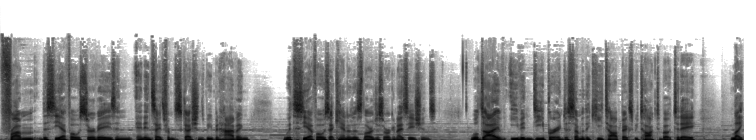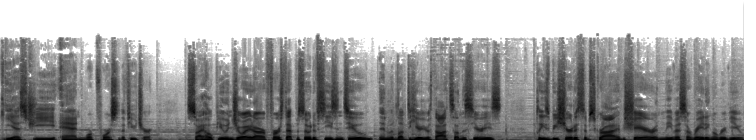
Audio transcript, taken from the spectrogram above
from the CFO surveys and, and insights from discussions we've been having with CFOs at Canada's largest organizations. We'll dive even deeper into some of the key topics we talked about today, like ESG and workforce of the future. So I hope you enjoyed our first episode of season two and would love to hear your thoughts on the series. Please be sure to subscribe, share, and leave us a rating or review.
